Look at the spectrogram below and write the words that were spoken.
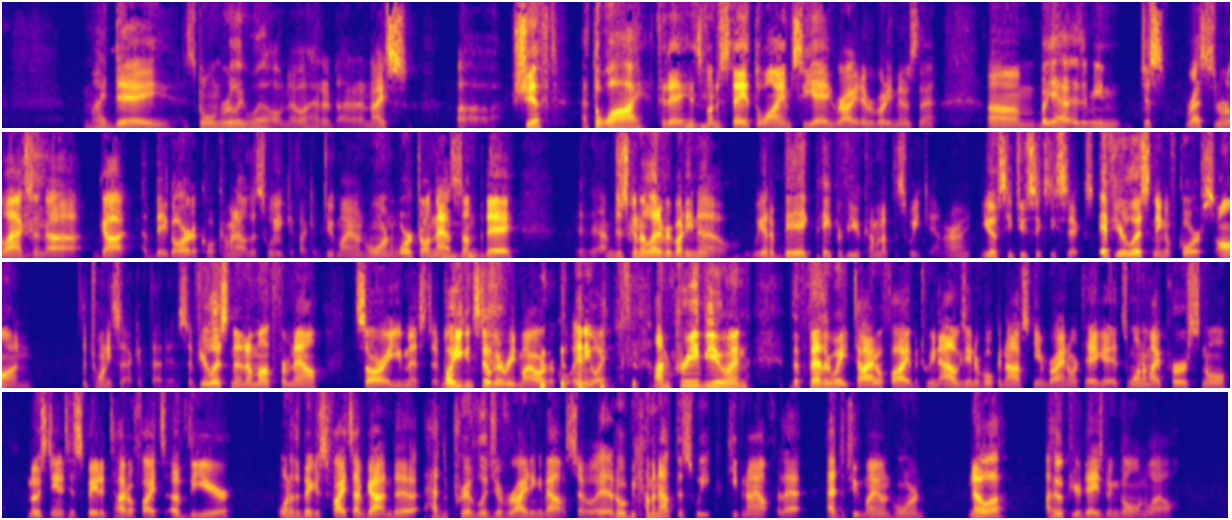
My day is going really well. No, I had a, I had a nice uh, shift at the Y today. It's fun to stay at the YMCA, right? Everybody knows that. Um, but yeah, I mean, just resting, relaxing. Uh, got a big article coming out this week. If I can toot my own horn, worked on that some today. Eh, I'm just gonna let everybody know we got a big pay per view coming up this weekend. All right, UFC 266. If you're listening, of course, on the 22nd, that is. If you're listening a month from now, sorry you missed it. Well, you can still go read my article anyway. I'm previewing the featherweight title fight between Alexander Volkanovski and Brian Ortega. It's one of my personal most anticipated title fights of the year. One of the biggest fights I've gotten to had the privilege of writing about. So it'll be coming out this week. Keep an eye out for that. Had to toot my own horn. Noah, I hope your day's been going well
